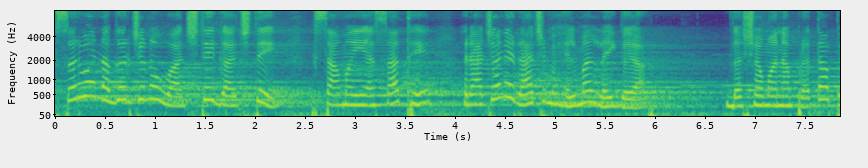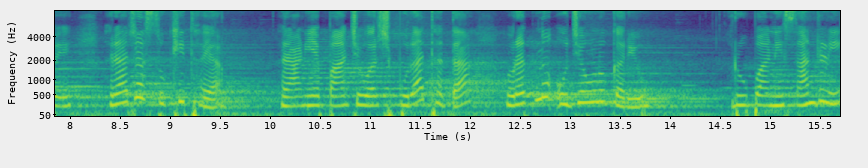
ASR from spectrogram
સર્વ નગરજનો વાજતે ગાજતે સામૈયા સાથે રાજાને રાજમહેલમાં લઈ ગયા. દશામાના પ્રતાપે રાજા સુખી થયા. રાણીએ પાંચ વર્ષ પૂરા થતાં વ્રતનું ઉજવણું કર્યું. રૂપાની સાંડણી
